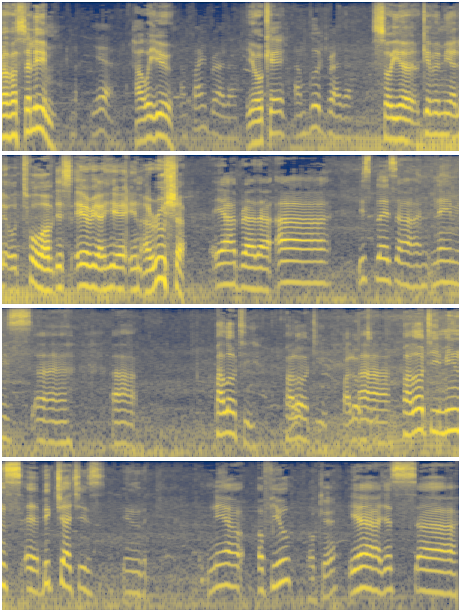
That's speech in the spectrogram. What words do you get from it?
Brother Salim, Yeah, how are you? I'm fine, brother. You okay? I'm good, brother. So you're giving me a little tour of this area here in Arusha. Yeah, brother. Uh, this place uh, name is uh, uh, Paloti. Paloti. Paloti. Uh, Paloti means uh, big churches in near of you. Okay. Yeah, just uh,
